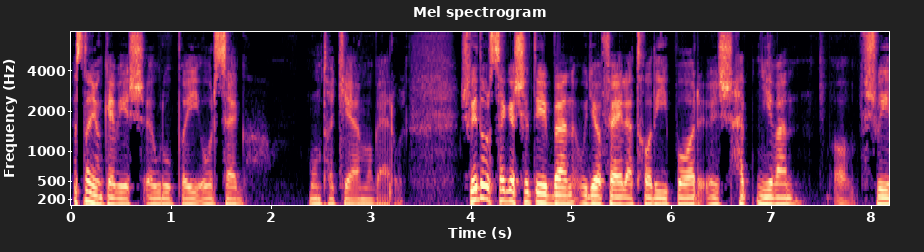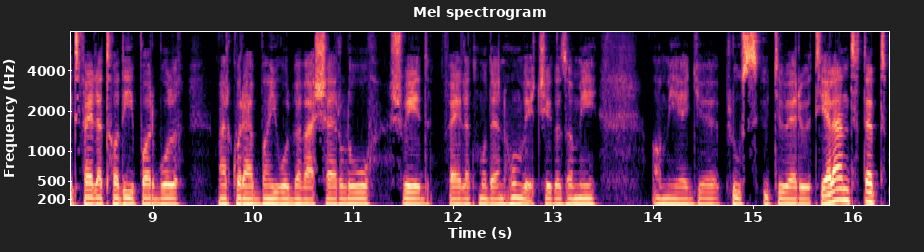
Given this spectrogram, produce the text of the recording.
Ezt nagyon kevés európai ország mondhatja el magáról. Svédország esetében ugye a fejlett hadipar, és hát nyilván a svéd fejlett hadiparból már korábban jól bevásároló svéd fejlett modern honvédség az, ami, ami egy plusz ütőerőt jelent, tehát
